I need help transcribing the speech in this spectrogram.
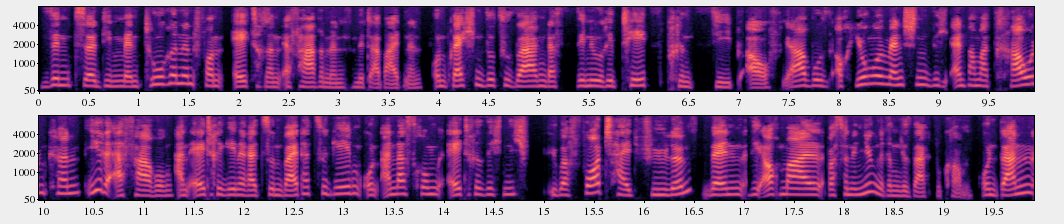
sind äh, die Mentorinnen von älteren, erfahrenen Mitarbeitenden und brechen sozusagen das Senioritätsprinzip auf, ja, wo auch junge Menschen sich einfach mal trauen können, ihre Erfahrung an ältere Generationen weiterzugeben und andersrum ältere sich nicht übervorteilt fühlen, wenn sie auch mal was von den Jüngeren gesagt bekommen. Und dann,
